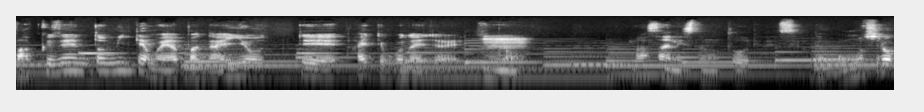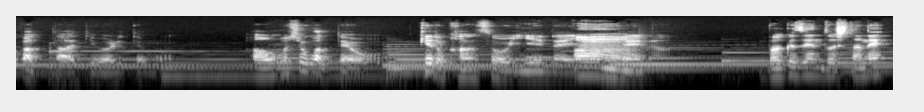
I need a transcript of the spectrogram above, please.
漠然と見てもやっぱ内容って入ってこないじゃないですか、うん、まさにその通りですよ。なんか面白かったって言われてもあ面白かったよ。けど感想言えないみたいな。漠然としたね。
